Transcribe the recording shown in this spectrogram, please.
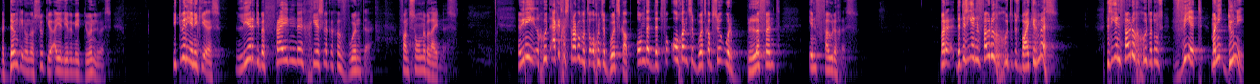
bedink en ondersoek jou eie lewe met doonloos. Die tweede enetjie is: leer die bevrydende geestelike gewoonte van sondebelydenis. Nou hierdie goed, ek het gestruggle met vanoggend se boodskap omdat dit vanoggend se boodskap so oorbluffend eenvoudig is. Maar dit is 'n eenvoudige goed wat ons baie keer mis. Dis 'n eenvoudige goed wat ons weet, maar nie doen nie.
